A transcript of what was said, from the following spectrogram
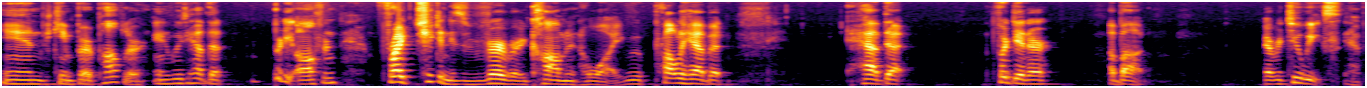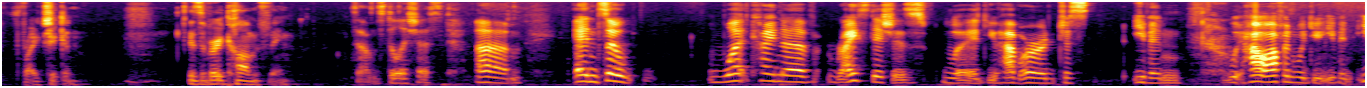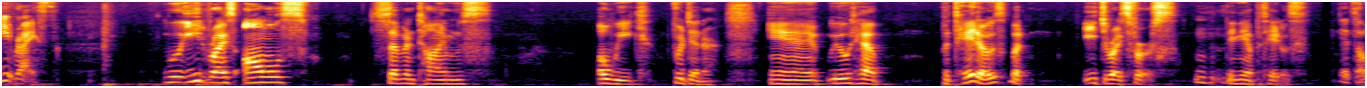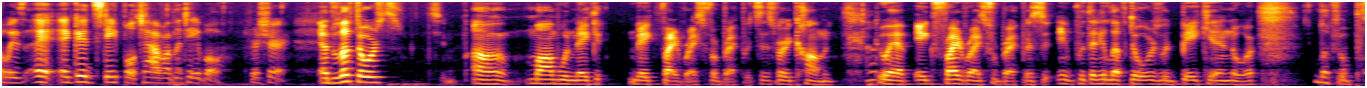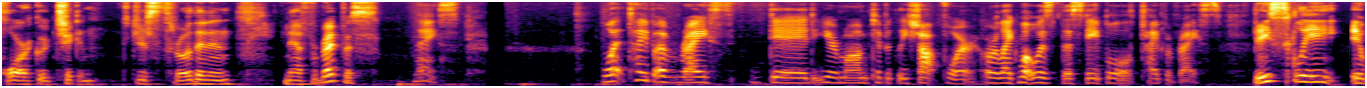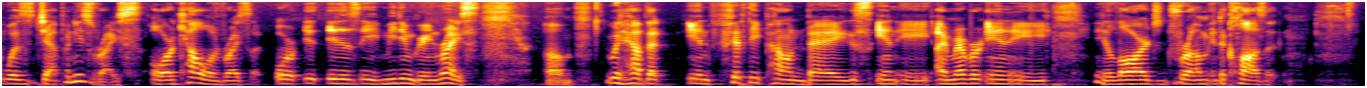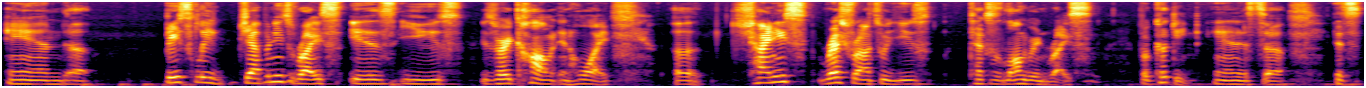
and became very popular. And we'd have that pretty often. Fried chicken is very very common in Hawaii. We would probably have it have that for dinner about every two weeks. Have fried chicken. It's a very common thing. Sounds delicious. Um, and so, what kind of rice dishes would you have, or just even how often would you even eat rice? We'll eat rice almost seven times a week for dinner, and we would have potatoes, but eat your rice 1st Then you have potatoes, It's always a, a good staple to have on the table for sure. and the leftovers. Uh, Mom would make it make fried rice for breakfast. It's very common to have egg fried rice for breakfast and with any leftovers with bacon or leftover pork or chicken. Just throw that in and have for breakfast. Nice. What type of rice did your mom typically shop for, or like what was the staple type of rice? Basically, it was Japanese rice or Calrose rice, or it is a medium grain rice. Um, we would have that in 50 pound bags in a, I remember in a, a large drum in the closet. And uh, basically, Japanese rice is used, is very common in Hawaii. Uh, Chinese restaurants would use Texas long grain rice for cooking, and it's uh, it's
